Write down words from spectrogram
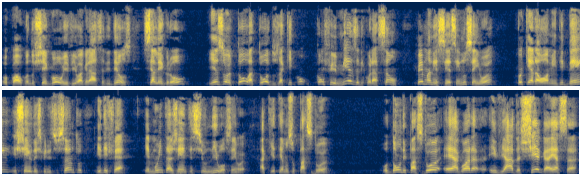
o qual, quando chegou e viu a graça de Deus, se alegrou e exortou a todos a que, com, com firmeza de coração, permanecessem no Senhor, porque era homem de bem e cheio do Espírito Santo e de fé, e muita gente se uniu ao Senhor. Aqui temos o pastor o dom de pastor é agora enviado, chega a essa,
